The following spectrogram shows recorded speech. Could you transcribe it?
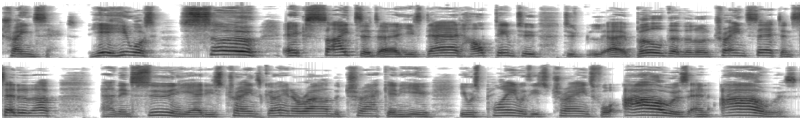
train set he he was so excited. Uh, his dad helped him to to uh, build the, the, little train set and set it up. And then soon he had his trains going around the track and he, he was playing with his trains for hours and hours,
